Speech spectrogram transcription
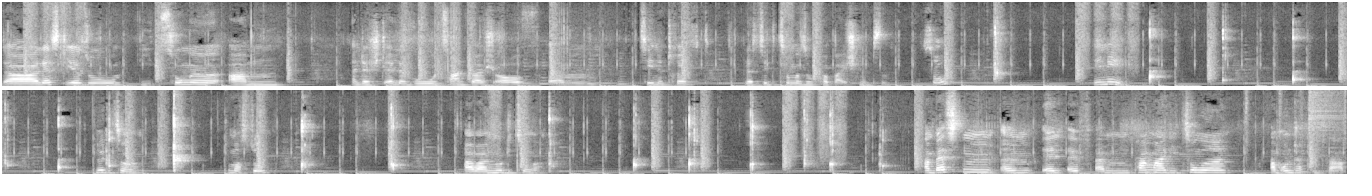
Da lässt ihr so die Zunge ähm, an der Stelle, wo Zahnfleisch auf ähm, Zähne trifft, lässt ihr die Zunge so vorbeischnipsen. So? Nee, nee. Nur die Zunge. Du machst so. Aber nur die Zunge. Am besten ähm, äh, äh, ähm, fang mal die Zunge am Unterkiefer ab.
